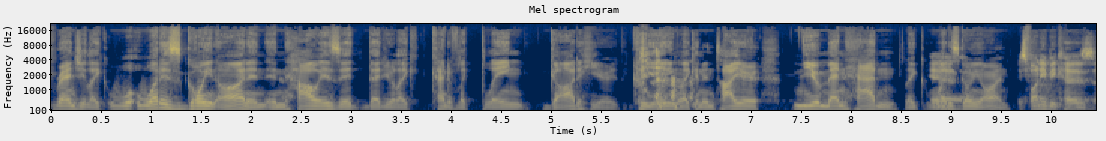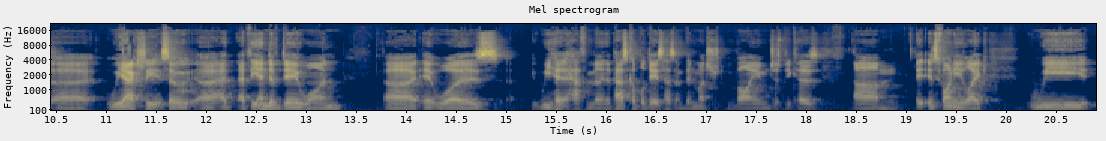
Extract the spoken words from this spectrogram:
Renji, like, wh- what is going on, and and how is it that you're like kind of like playing God here, creating like an entire new Manhattan? Like, what is going on? It's funny because uh, we actually so uh, at, at the end of day one, uh, it was we hit half a million. The past couple days hasn't been much volume just because um, it, it's funny like we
